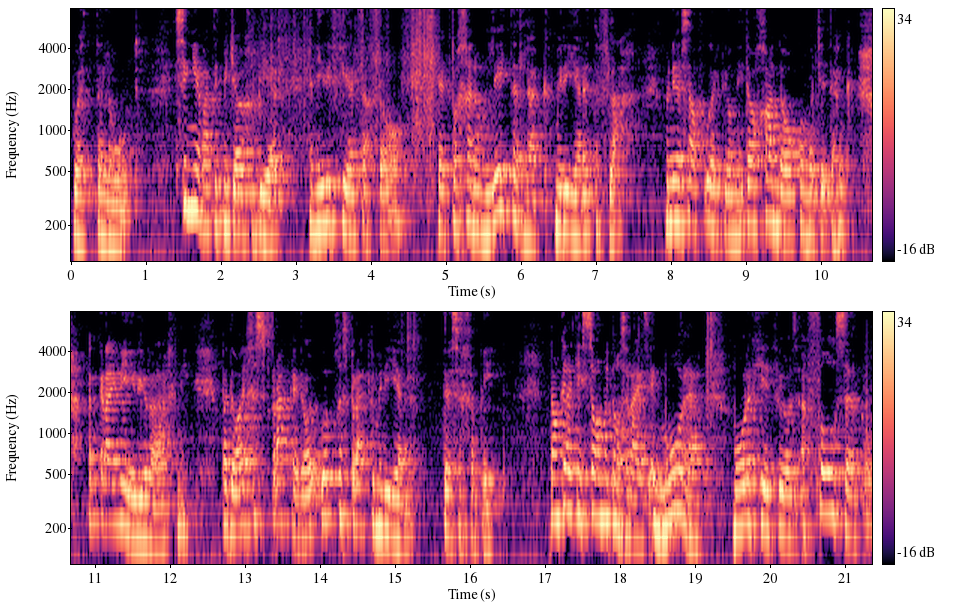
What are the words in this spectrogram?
with the Lord. sien jy wat het met jou gebeur in hierdie 40 dae? Jy het begin om letterlik met die Here te vleg. Moenie jouself oordeel nie. Daar gaan daar kom wat jy dink, ek kry nie hierdie reg nie. Maar daai gesprekke, daai oop gesprekke met die Here, dis 'n gebed. Dankie dat jy saam met ons reis en môre, môre gee vir ons 'n vol sirkel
